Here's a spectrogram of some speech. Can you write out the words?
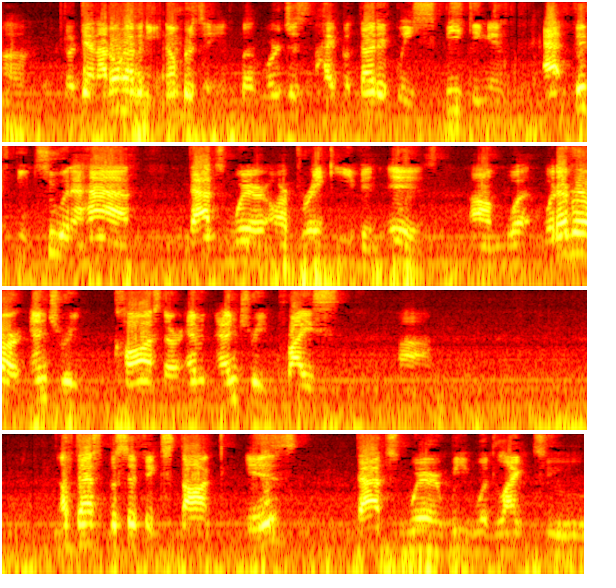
Um, again, I don't have any numbers, in, but we're just hypothetically speaking. If at 52 and a half, that's where our break even is. Um, what, whatever our entry cost, our en- entry price um, of that specific stock is, that's where we would like to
